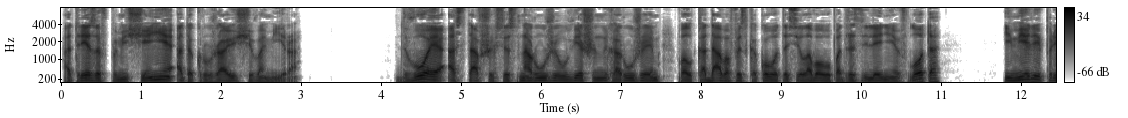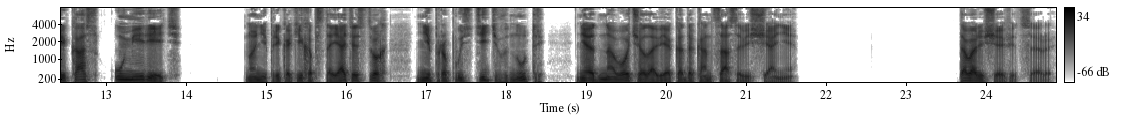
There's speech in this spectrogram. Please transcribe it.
отрезав помещение от окружающего мира. Двое оставшихся снаружи увешанных оружием волкодавов из какого-то силового подразделения флота имели приказ умереть, но ни при каких обстоятельствах не пропустить внутрь ни одного человека до конца совещания товарищи офицеры.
